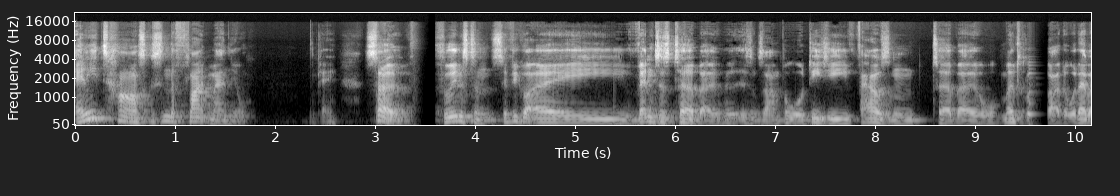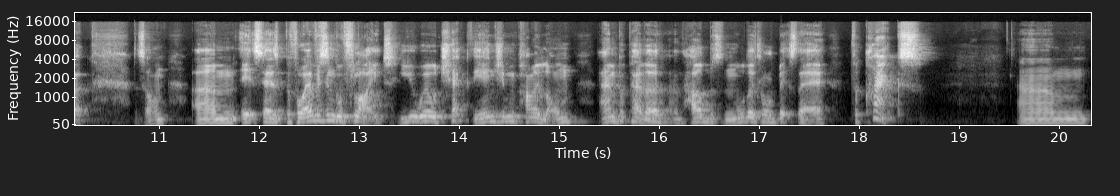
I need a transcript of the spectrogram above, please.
Any task is in the flight manual. Okay, so for instance, if you've got a Ventus turbo, as an example, or DG 1000 turbo, or motor glide, or whatever, and so on, um, it says before every single flight, you will check the engine pylon and propeller and hubs and all those little bits there for cracks. Um,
